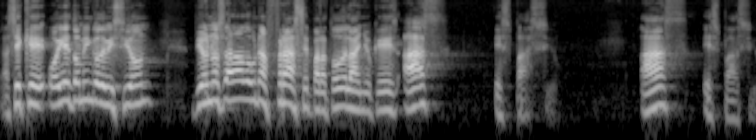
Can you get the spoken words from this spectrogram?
Así que hoy es domingo de visión. Dios nos ha dado una frase para todo el año que es haz espacio. Haz espacio.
